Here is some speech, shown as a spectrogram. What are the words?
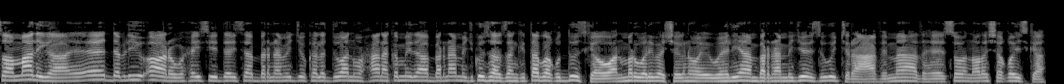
soomaaliga ee w r waxay sii daysaa barnaamijyo kala duwan waxaana ka mid ah barnaamij ku saabsan kitaabka quduuska oo aan mar weliba sheegno ay weheliyaan barnaamijyo isugu jira caafimaad heeso nolosha qoyska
